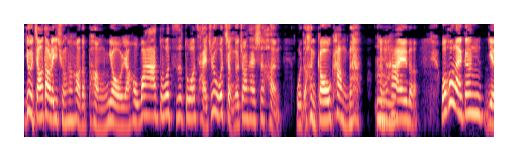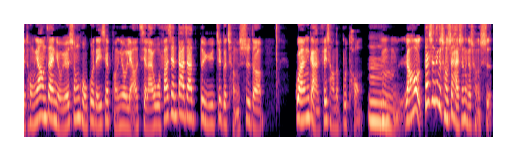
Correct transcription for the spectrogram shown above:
又交到了一群很好的朋友，然后哇多姿多彩，就是我整个状态是很我的很高亢的，很嗯嗨的。我后来跟也同样在纽约生活过的一些朋友聊起来，我发现大家对于这个城市的观感非常的不同。嗯嗯，然后但是那个城市还是那个城市，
